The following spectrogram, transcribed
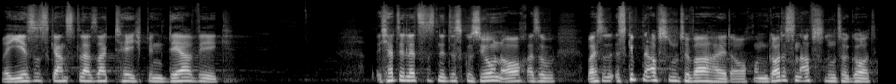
weil Jesus ganz klar sagt, hey, ich bin der Weg. Ich hatte letztens eine Diskussion auch, also weißt du, es gibt eine absolute Wahrheit auch und Gott ist ein absoluter Gott.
